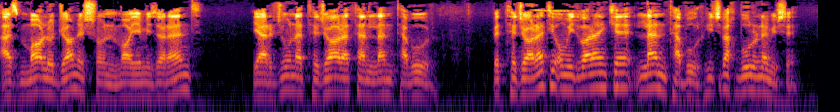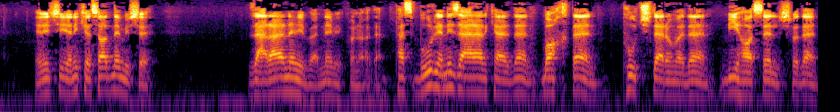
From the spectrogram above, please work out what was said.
از مال و جانشون مایه می‌ذارند یرجون تجارتا لن تبور. به تجارتی امیدوارن که لن تبور هیچ وقت بور نمیشه. یعنی چی؟ یعنی کساد نمیشه. ضرر نمیبر نمی‌کنه آدم. پس بور یعنی ضرر کردن باختن. پوچ در اومدن بی حاصل شدن.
